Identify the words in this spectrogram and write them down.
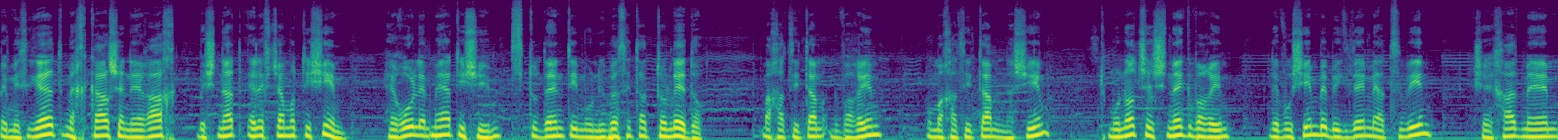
במסגרת מחקר שנערך בשנת 1990, הראו ל-190 סטודנטים מאוניברסיטת טולדו, מחציתם גברים ומחציתם נשים, תמונות של שני גברים לבושים בבגדי מעצבים, כשאחד מהם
